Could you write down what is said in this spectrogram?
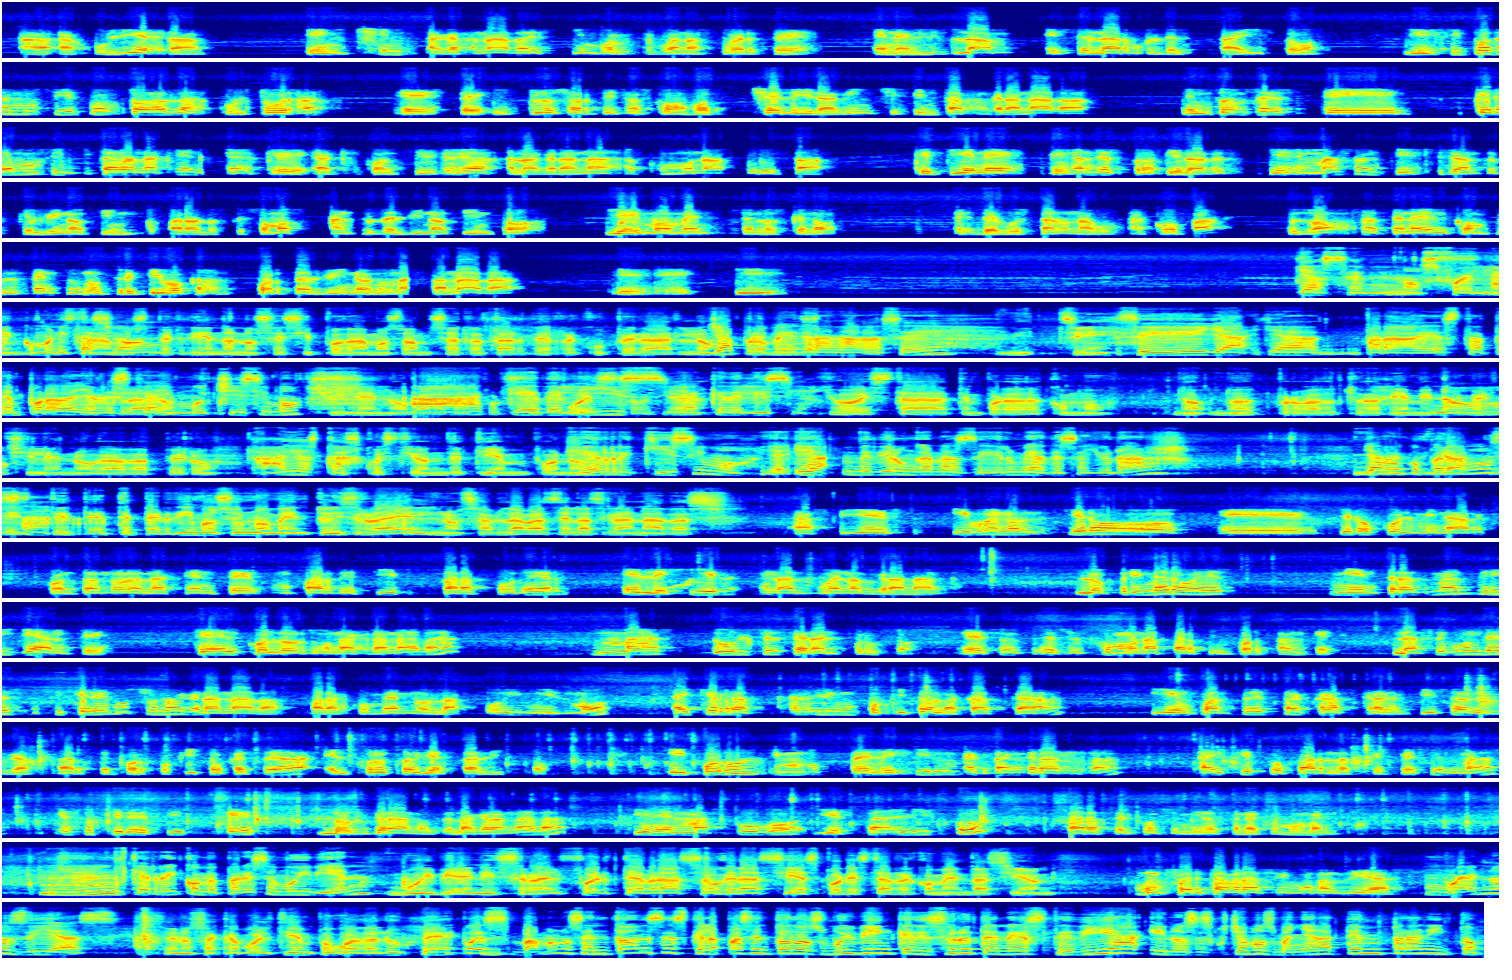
a, a Julieta. En China, la granada es símbolo de buena suerte, en el Islam es el árbol del paraíso, y así podemos ir por todas las culturas, este, incluso artistas como Botticelli y Da Vinci pintaban granadas. Entonces, eh, queremos invitar a la gente a que, a que considere a la granada como una fruta que tiene grandes propiedades, tiene más antioxidantes que el vino tinto para los que somos antes del vino tinto y hay momentos en los que no degustar una buena copa, pues vamos a tener el complemento nutritivo que aporta el vino en una granada eh, y Ya se nos fue la Sí, comunicación. Estábamos perdiendo, no sé si podamos, vamos a tratar de recuperarlo. Ya probé Tenemos- granadas, ¿eh? Sí, Sí, ya, ya, para esta temporada ya ves Claro. que hay muchísimo. chile en nogada, Ah, por qué supuesto, delicia, ya. qué delicia. Yo esta temporada como no, no he probado todavía mi No. primer chile en nogada, pero Ah, ya está. es cuestión de tiempo, ¿no? Qué riquísimo. Ya, ya me dieron ganas de irme a desayunar. Ya Bueno, recuperamos a- este, te, te perdimos un momento, Israel, nos hablabas de las granadas. Así es. Y bueno, quiero, eh, quiero culminar contándole a la gente un par de tips para poder elegir unas buenas granadas. Lo primero es, mientras más brillante sea el color de una granada, más dulce será el fruto. Eso es, eso es como una parte importante. La segunda es, si queremos una granada para comérnosla hoy mismo, hay que rascarle un poquito la cáscara y en cuanto esta cáscara empieza a desgastarse, por poquito que sea, el fruto ya está listo. Y por último, para elegir una gran granada, hay que tocar las que pesen más. Eso quiere decir que los granos de la granada tienen más jugo y están listos para ser consumidos en ese momento. Mm, qué rico, me parece muy bien. Muy bien, Israel, fuerte abrazo, gracias por esta recomendación. Un fuerte abrazo y buenos días. Buenos días. Se nos acabó el tiempo, Guadalupe. Pues vámonos entonces, que la pasen todos muy bien, que disfruten este día y nos escuchamos mañana tempranito.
